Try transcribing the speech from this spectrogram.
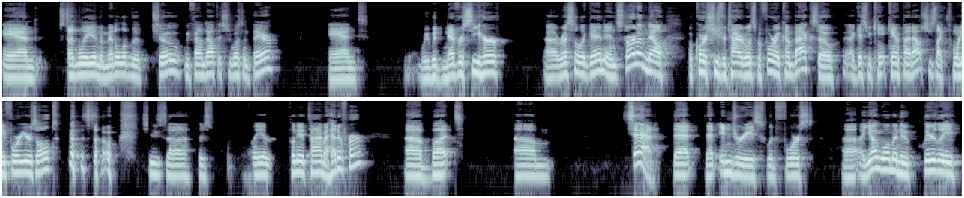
And suddenly in the middle of the show, we found out that she wasn't there and we would never see her uh, wrestle again in stardom. Now, of course, she's retired once before and come back. So I guess we can't camp that out. She's like 24 years old. so she's, uh, there's plenty of, plenty of time ahead of her. Uh, but, um, sad that, that injuries would force uh, a young woman who clearly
